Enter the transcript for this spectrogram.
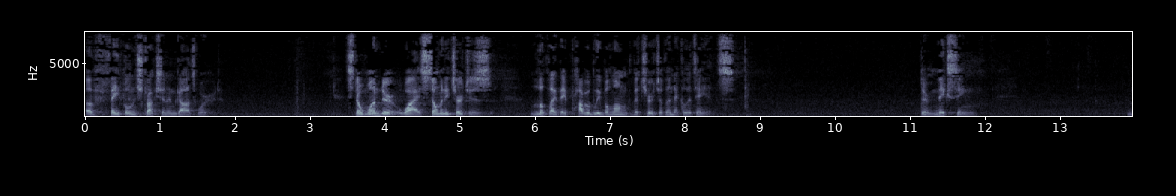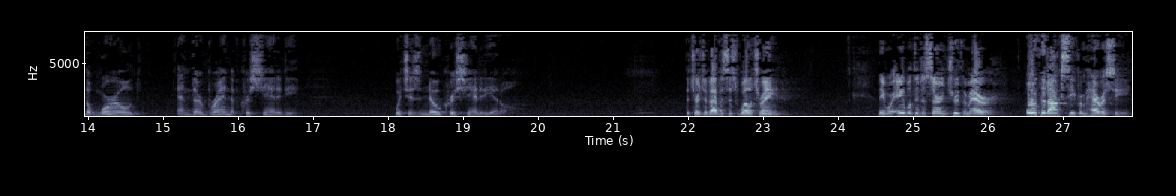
of faithful instruction in God's word. It's no wonder why so many churches look like they probably belong to the church of the Nicolaitans. They're mixing the world and their brand of Christianity, which is no Christianity at all. The church of Ephesus, well trained. They were able to discern truth from error, orthodoxy from heresy,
